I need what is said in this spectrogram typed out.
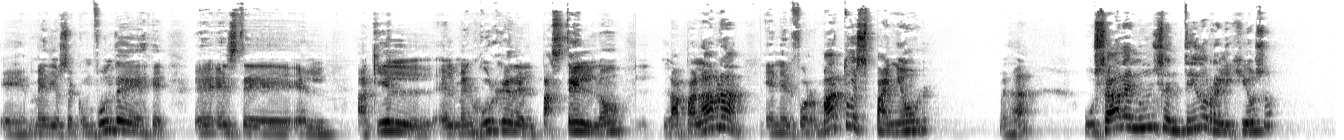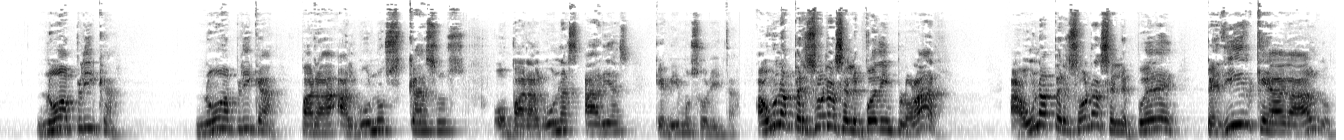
eh, medio se confunde eh, este, el, aquí el, el menjurje del pastel, ¿no? La palabra en el formato español, ¿verdad? Usada en un sentido religioso, no aplica, no aplica para algunos casos o para algunas áreas que vimos ahorita. A una persona se le puede implorar, a una persona se le puede pedir que haga algo.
